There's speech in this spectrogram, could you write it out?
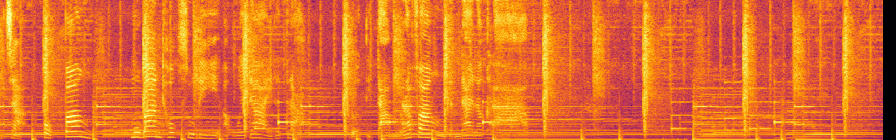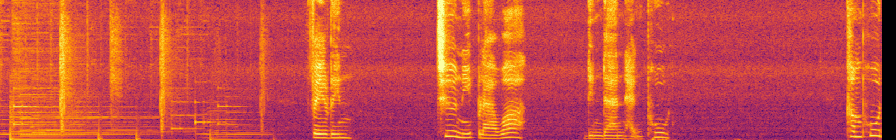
ำจะปกป้อง หมู่บ้านทกสุรีเอาไว้ได้หรือเปล่าโปรดติดตามรับฟังกันได้แล้วครับเฟริน ชื่อนี้แปลว่า ดินแดนแห่งพูดคำพูด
